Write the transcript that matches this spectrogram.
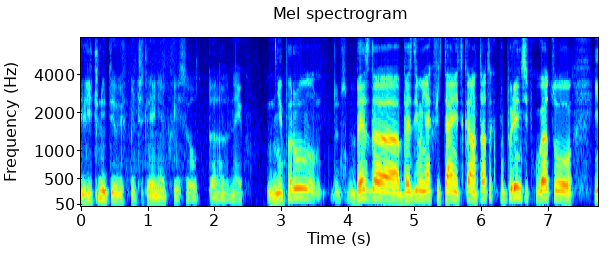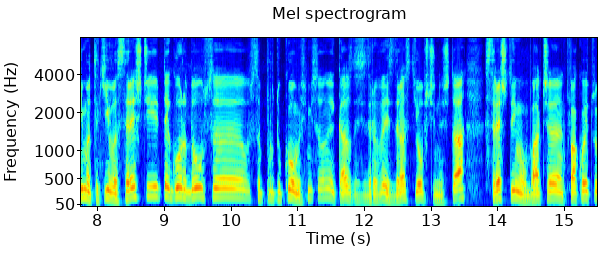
личните ви впечатления какви са от а, него? Ние първо, без да, без да има някакви тайни и така нататък, по принцип, когато има такива срещи, те горе-долу са, са протоколни. В смисъл, не нали, казвате си здравей, здрасти, общи неща. Среща има обаче. Това, което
